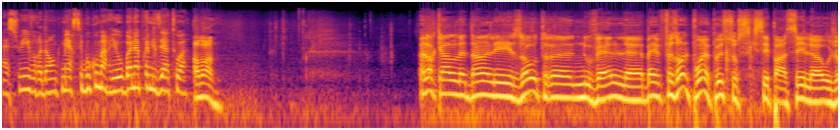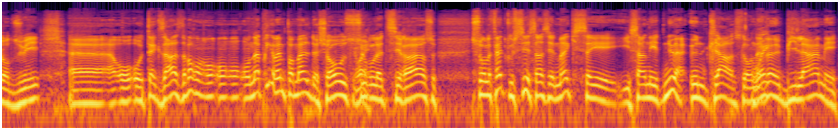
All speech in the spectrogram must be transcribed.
À suivre, donc. Merci beaucoup, Mario. Bon après-midi à toi. Au revoir. Alors, Carl, dans les autres euh, nouvelles, euh, ben, faisons le point un peu sur ce qui s'est passé là aujourd'hui euh, au, au Texas. D'abord, on, on- on a appris quand même pas mal de choses sur le tireur, sur, sur le fait qu'aussi essentiellement qu'il s'est, il s'en est tenu à une classe. là. On avait un bilan, mais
